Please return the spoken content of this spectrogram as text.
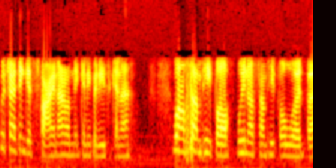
which I think is fine. I don't think anybody's gonna. Well, some people we know some people would, but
